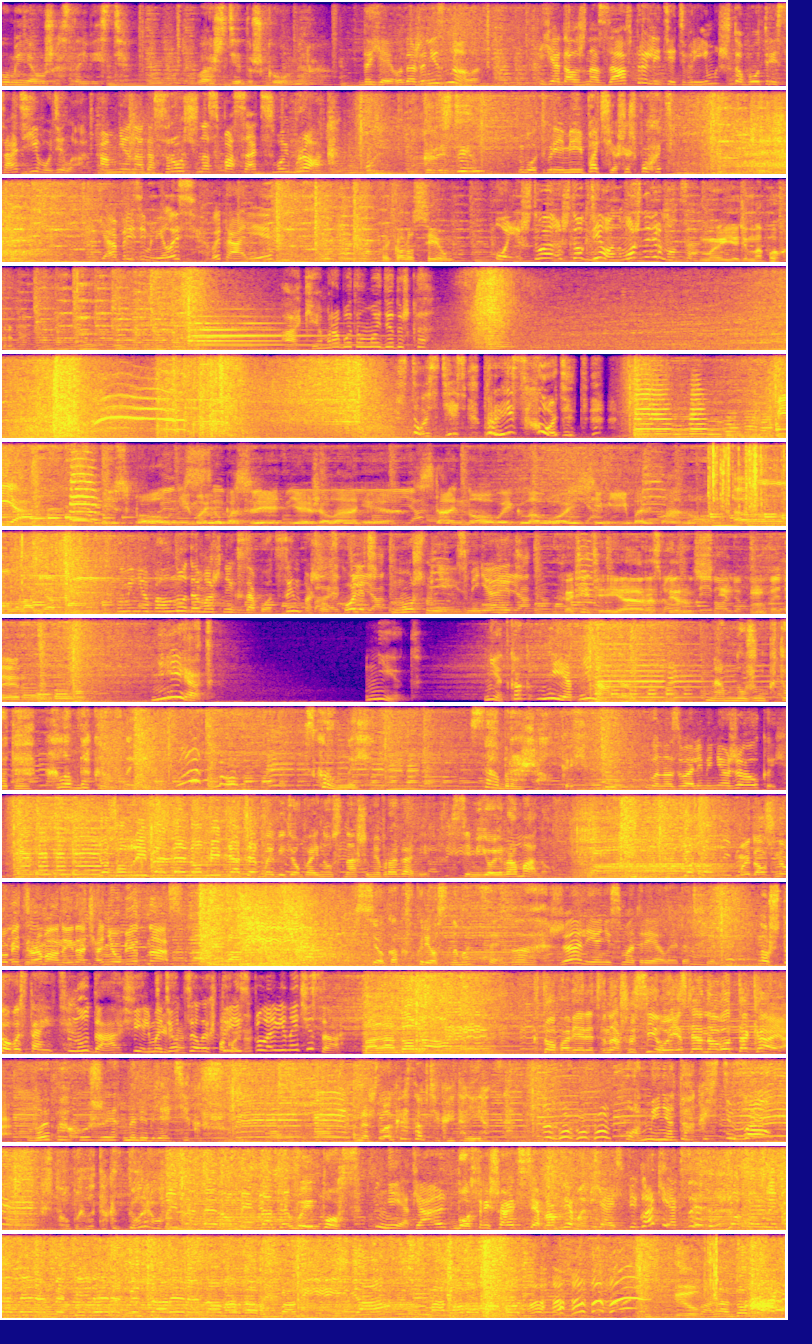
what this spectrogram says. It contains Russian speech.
У меня ужасная весть. Ваш дедушка умер. Да я его даже не знала. Я должна завтра лететь в Рим, чтобы утрясать его дела. А мне надо срочно спасать свой брак. Кристин? Вот время и почешешь похоть. Я приземлилась в Италии. Колоссеум. Ой, что, что, где он? Можно вернуться? Мы едем на похороны. А кем работал мой дедушка? Происходит? Исполни мое последнее желание. Стань новой главой семьи Бальбано. У меня полно домашних забот. Сын пошел в колледж, муж мне изменяет. Хотите, я разберусь с ним? Нет! Нет. Нет, как... Нет, не надо. Нам нужен кто-то хладнокровный, скромный, соображалкой. Вы назвали меня жалкой. Мы ведем войну с нашими врагами, с семьей Роману. Мы должны убить Романа, иначе они убьют нас! Все как в крестном отце. Ах, жаль, я не смотрела этот фильм. Ну что вы стоите? Ну да, фильм идет целых три с половиной часа. Кто поверит в нашу силу, если она вот такая? Вы похожи на библиотекаршу. Нашла красавчика-итальянца. Он меня так истязал. Что было так здорово? Вы босс. Нет, я... Босс решает все проблемы. Я испекла кексы.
